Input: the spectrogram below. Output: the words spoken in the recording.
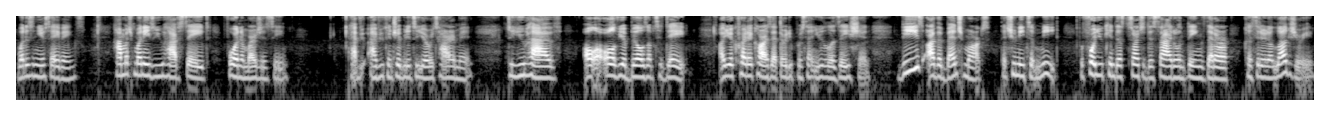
What is in your savings? How much money do you have saved for an emergency? Have you have you contributed to your retirement? Do you have all, all of your bills up to date? Are your credit cards at 30% utilization? These are the benchmarks that you need to meet before you can just start to decide on things that are considered a luxury.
